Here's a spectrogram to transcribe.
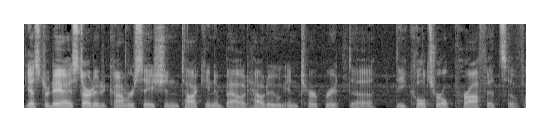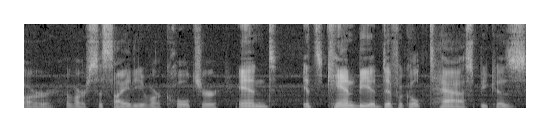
Yesterday, I started a conversation talking about how to interpret uh, the cultural prophets of our of our society, of our culture, and it can be a difficult task because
